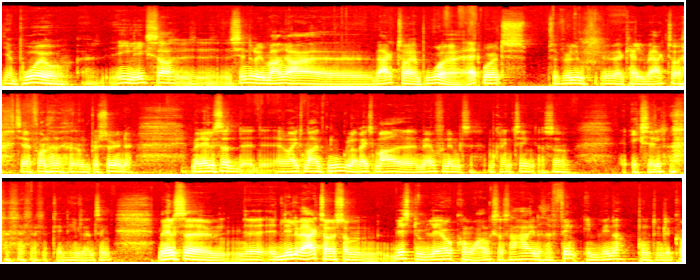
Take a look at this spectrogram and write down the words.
jeg bruger jo øh, egentlig ikke så øh, sindssygt mange øh, værktøjer. Jeg bruger AdWords, selvfølgelig vil jeg kalde værktøj til at få nogle besøgende. Men ellers så øh, er der rigtig meget Google og rigtig meget øh, mavefornemmelse omkring ting, og så Excel, det er en helt anden ting. Men ellers øh, et lille værktøj, som hvis du laver konkurrencer, så har jeg en, der hedder findenvinder.dk.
